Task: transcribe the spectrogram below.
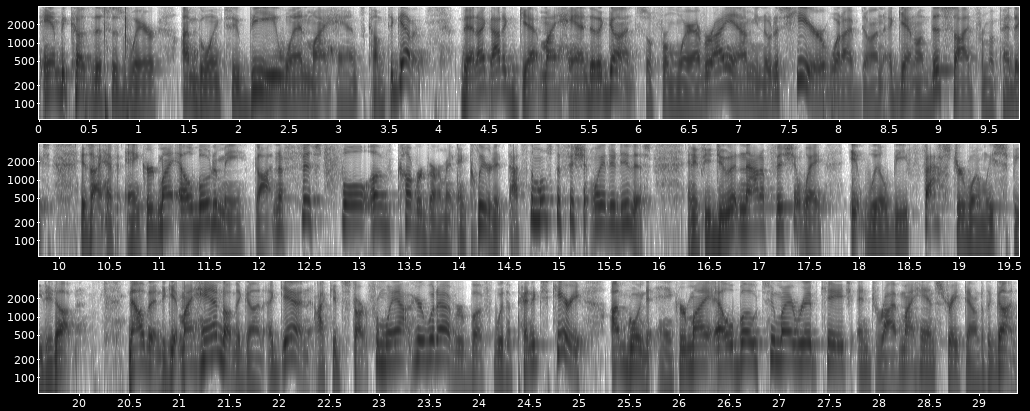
and because this is where I'm going to be when my hands come together. Then I gotta get my hand to the gun. So from wherever I am, you notice here what I've done, again on this side from appendix, is I have anchored my elbow to me, gotten a fistful of cover garment and cleared it. That's the most efficient way to do this. And if you do it in that efficient it will be faster when we speed it up. Now then, to get my hand on the gun, again, I could start from way out here, whatever, but with appendix carry, I'm going to anchor my elbow to my rib cage and drive my hand straight down to the gun.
